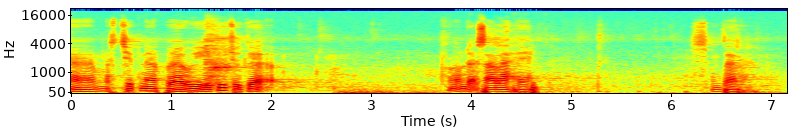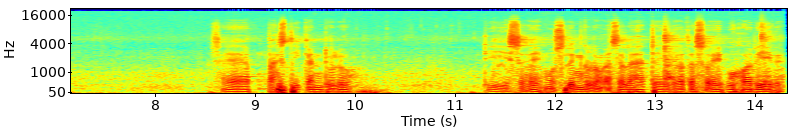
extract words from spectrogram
eh, masjid Nabawi itu juga kalau tidak salah ya. Sebentar. Saya pastikan dulu di Sahih Muslim kalau nggak salah ada itu atau Sahih Bukhari itu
